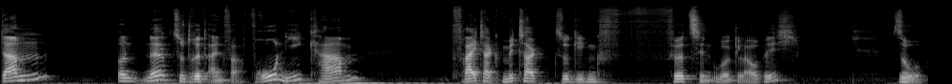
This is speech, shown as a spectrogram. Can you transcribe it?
Dann, und ne, zu dritt einfach. Vroni kam Freitagmittag so gegen 14 Uhr, glaube ich. So.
